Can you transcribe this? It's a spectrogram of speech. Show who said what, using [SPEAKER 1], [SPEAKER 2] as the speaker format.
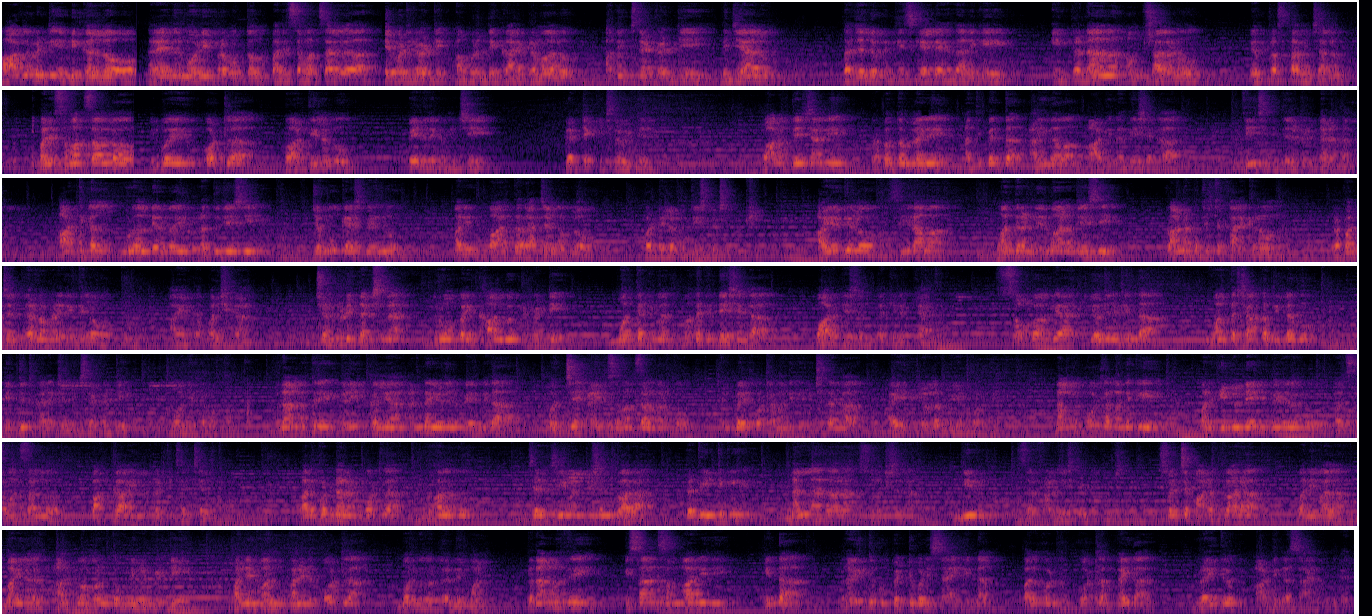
[SPEAKER 1] Parliament ఎన్నికల్లో నరేంద్ర మోడీ ప్రభుత్వం పది సంవత్సరాలుగా చేపట్టినటువంటి అభివృద్ధి కార్యక్రమాలు సాధించినటువంటి విజయాలు ప్రజల్లోకి తీసుకెళ్ళే దానికి ఈ ప్రధాన అంశాలను మేము ప్రస్తావించాలనుకుంటున్నాం. ఈ పది సంవత్సరాల్లో ఇరవై ఐదు కోట్ల భారతీయులను పేదరిక నుంచి గట్టెక్కించిన వ్యక్తి. భారతదేశాన్ని ప్రపంచంలోనే అతిపెద్ద ఐదవ ఆర్థిక దేశంగా తీర్చిదిద్దినటువంటి ఘనత. ఆర్టికల్ మూడు వందల డెబ్బై రద్దు చేసి జమ్మూ కాశ్మీర్ను మరి భారత రాజ్యాంగంలో పట్టీలకు తీసుకొచ్చింది. అయోధ్యలో శ్రీరామ మందిర నిర్మాణం చేసి ప్రాణప్రతిష్ఠ కార్యక్రమం ప్రపంచం గర్వపడే రీతిలో ఆ యొక్క పరిష్కారం. చంద్రుడి దక్షిణ ధ్రువంపై కాలు పెట్టి మొదటి మొదటి దేశంగా భారతదేశం దక్కిన ఖ్యాతి. సౌభాగ్య యోజన కింద వంద శాతం ఇళ్ళకు విద్యుత్ కనెక్షన్ ఇచ్చినటువంటి మోదీ ప్రభుత్వం ప్రధానమంత్రి గరీబ్ కళ్యాణ్ అన్న యోజన పేరు మీద వచ్చే ఐదు సంవత్సరాల వరకు ఎనభై కోట్ల మందికి ఉచితంగా ఐదు కిలోల బియ్యం పంపింది నాలుగు కోట్ల మందికి మన ఇల్లు లేని పేదలకు పది సంవత్సరాల్లో పక్కా ఇల్లు కట్టించిన చరిత్ర పదకొండున్నర కోట్ల గృహాలకు జల్ జీవన్ మిషన్ ద్వారా ప్రతి ఇంటికి నల్లా ద్వారా సురక్షిత నీరు సరఫరా చేసినటువంటి స్వచ్ఛ భారత్ ద్వారా మరి ఇవాళ మహిళలకు ఆత్మగౌరవంతో కూడినటువంటి పన్నెండు పన్నెండు కోట్ల మరుగుదొడ్ల నిర్మాణం. ప్రధానమంత్రి కిసాన్ సమ్మాన్ నిధి కింద రైతుకు పెట్టుబడి సాయం కింద పదకొండు కోట్ల పైగా రైతులకు ఆర్థిక సాయం అందుతుంది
